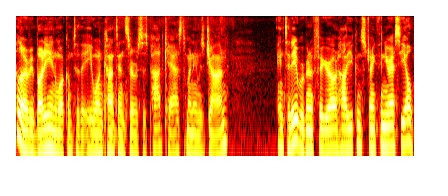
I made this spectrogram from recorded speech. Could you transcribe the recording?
Hello, everybody, and welcome to the A1 Content Services Podcast. My name is John, and today we're going to figure out how you can strengthen your SEO.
